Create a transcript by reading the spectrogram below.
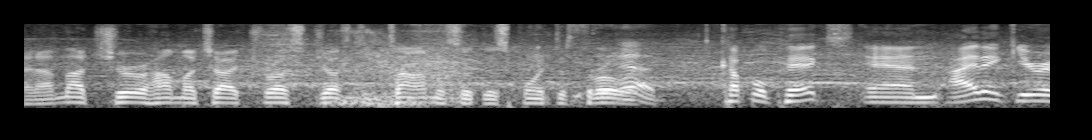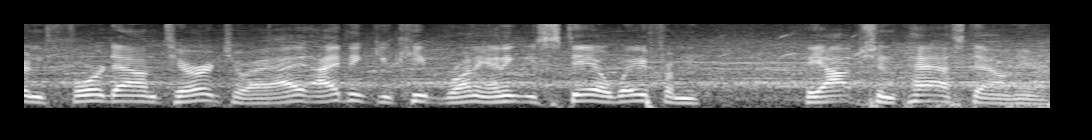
And I'm not sure how much I trust Justin Thomas at this point to throw Yeah, it. a couple picks, and I think you're in four down territory. I, I think you keep running. I think you stay away from the option pass down here.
